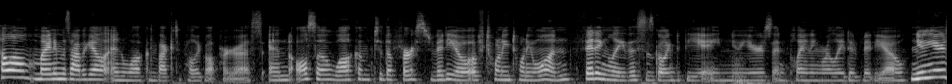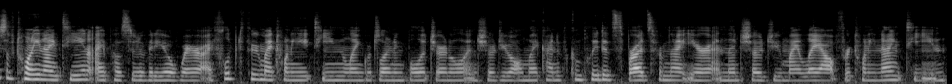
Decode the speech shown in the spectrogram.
Hello, my name is Abigail and welcome back to Polyglot Progress, and also welcome to the first video of 2021. Fittingly, this is going to be a New Year's and planning related video. New Year's of 2019, I posted a video where I flipped through my 2018 language learning bullet journal and showed you all my kind of completed spreads from that year and then showed you my layout for 2019.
